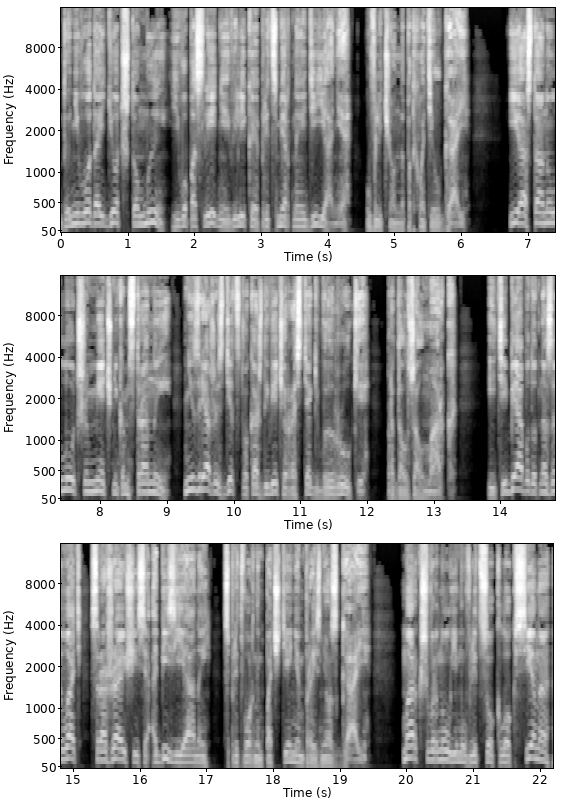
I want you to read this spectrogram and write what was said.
«До него дойдет, что мы — его последнее великое предсмертное деяние», — увлеченно подхватил Гай. «Я стану лучшим мечником страны. Не зря же с детства каждый вечер растягиваю руки», — продолжал Марк. «И тебя будут называть сражающейся обезьяной», — с притворным почтением произнес Гай. Марк швырнул ему в лицо клок сена,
